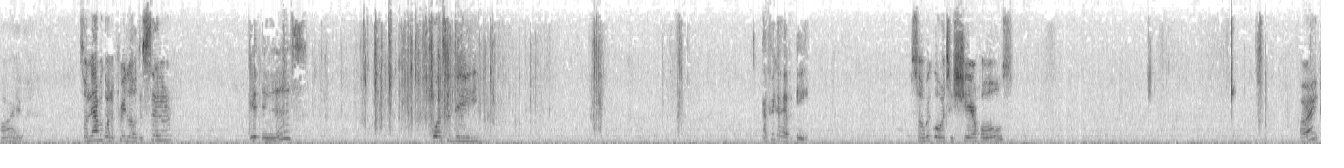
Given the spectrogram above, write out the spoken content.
All right. So now we're going to preload the center. It is going to be think I have eight. So we're going to share holes. All right,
